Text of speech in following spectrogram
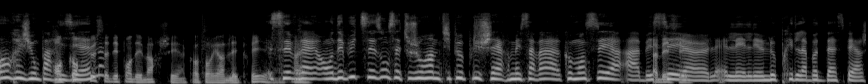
en région Encore parisienne. que ça dépend des marchés hein, quand on regarde les prix. C'est Ouais. vrai, en début de saison, c'est toujours un petit peu plus cher, mais ça va commencer à, à baisser, baisser. euh, les- les- le prix de la botte d'asperges.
